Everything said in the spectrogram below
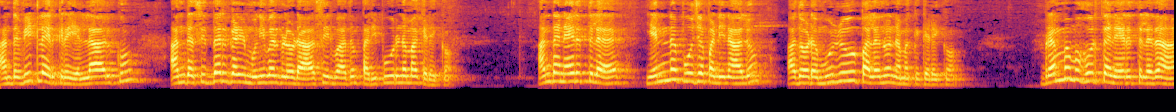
அந்த வீட்டுல இருக்கிற எல்லாருக்கும் அந்த சித்தர்கள் முனிவர்களோட ஆசீர்வாதம் பரிபூர்ணமா கிடைக்கும். அந்த நேரத்துல என்ன பூஜை பண்ணினாலும் அதோட முழு பலனும் நமக்கு கிடைக்கும். பிரம்ம முகூர்த்த நேரத்தில் தான்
